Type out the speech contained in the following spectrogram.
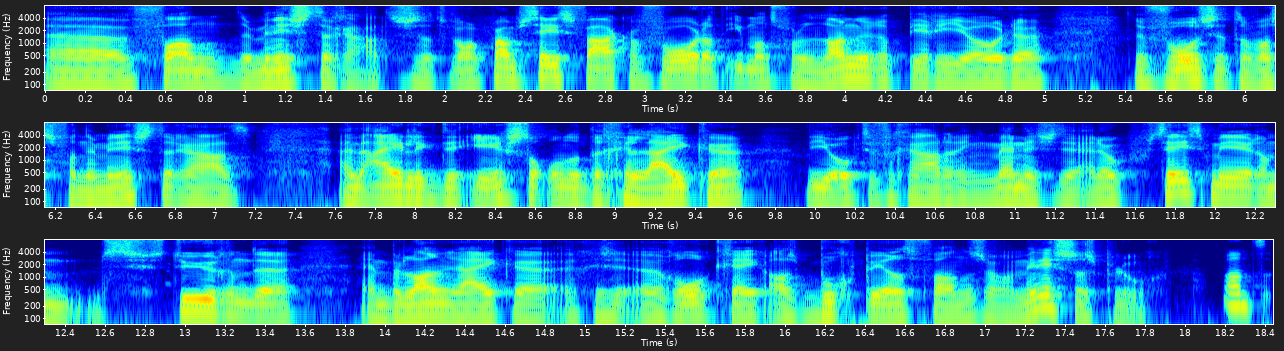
uh, van de ministerraad. Dus dat kwam steeds vaker voor dat iemand voor een langere periode de voorzitter was van de ministerraad. En eigenlijk de eerste onder de gelijken die ook de vergadering managede. En ook steeds meer een sturende en belangrijke eh, rol kreeg als boegbeeld van zo'n ministersploeg. Want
